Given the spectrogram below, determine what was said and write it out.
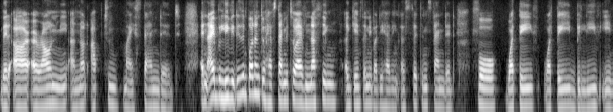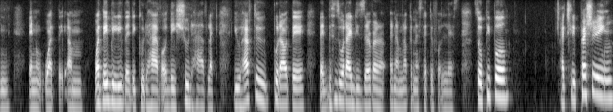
that are around me are not up to my standard. And i believe it is important to have standards so i have nothing against anybody having a certain standard for what they what they believe in and what they um what they believe that they could have or they should have. Like you have to put out there that this is what i deserve and i'm not going to settle for less. So people actually pressuring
